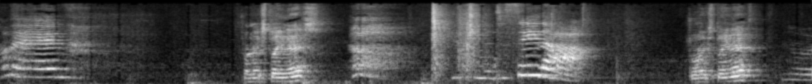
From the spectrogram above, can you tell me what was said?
Come in. Do you want to explain this? You're coming to see that? Do you want to explain it? No.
